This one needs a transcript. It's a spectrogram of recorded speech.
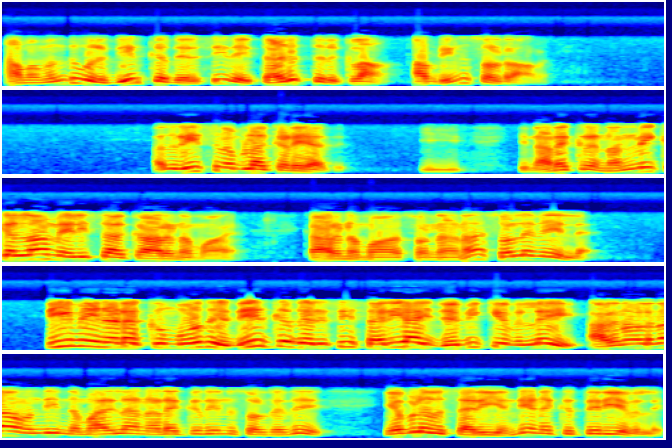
அவன் வந்து ஒரு தீர்க்கதரிசி இதை தடுத்து இருக்கலாம் அப்படின்னு சொல்றான் அவன். அது ரீசனபிளா கிடையாது. நடக்கிற நன்மைக்கெல்லாம் எலிசா காரணமா காரணமா சொன்னானா சொல்லவே இல்லை. தீமை நடக்கும் போது தீர்க்கதரிசி சரியாய் ஜெபிக்கவில்லை. அதனாலதான் வந்து இந்த மாதிரிலாம் நடக்குதுன்னு சொல்றது எவ்வளவு சரி என்று எனக்கு தெரியவில்லை.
